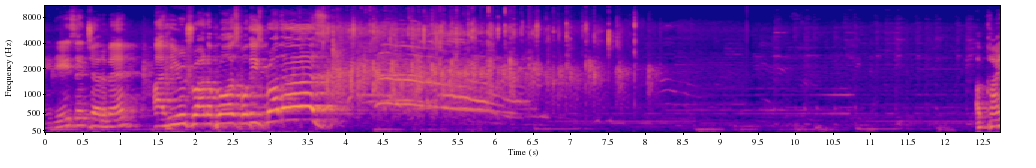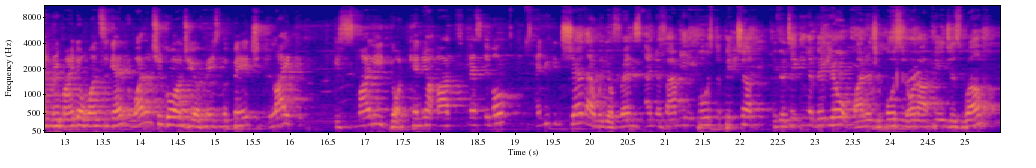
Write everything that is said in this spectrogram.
Ladies and gentlemen, a huge round of applause for these brothers! A kind reminder once again, why don't you go onto your Facebook page, like Kenya Arts Festival, and you can share that with your friends and your family. Post a picture. If you're taking a video, why don't you post it on our page as well?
